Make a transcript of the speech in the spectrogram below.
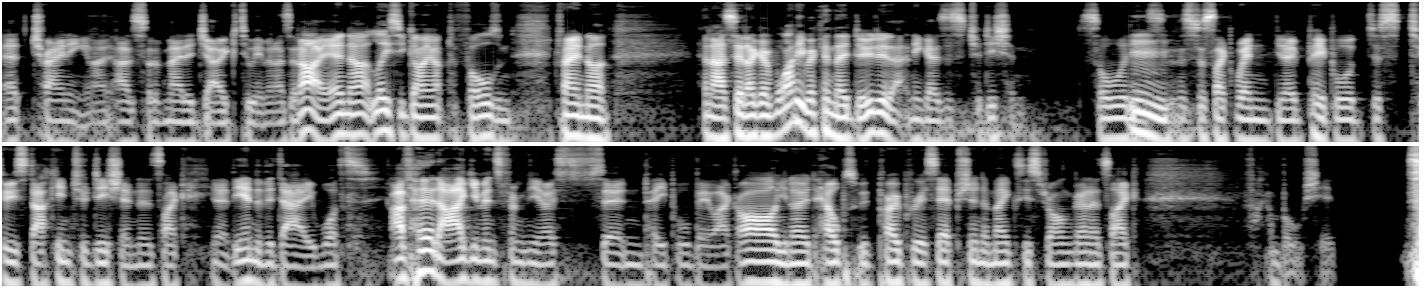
at training, and I, I sort of made a joke to him, and I said, "Oh yeah, no, at least you're going up to falls and training on." And I said, "I go, why do you reckon they do do that?" And he goes, "It's tradition. That's all it is. Mm. It's just like when you know people are just too stuck in tradition. And it's like you know, at the end of the day, what's I've heard arguments from you know certain people be like, "Oh, you know, it helps with proprioception, it makes you stronger," and it's like, fucking bullshit.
